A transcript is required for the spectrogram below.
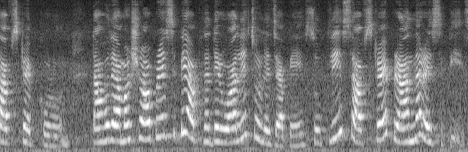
সাবস্ক্রাইব করুন। তাহলে আমার সব রেসিপি আপনাদের ওয়ালে চলে যাবে। সো প্লিজ সাবস্ক্রাইব রান্না রেসিপিস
